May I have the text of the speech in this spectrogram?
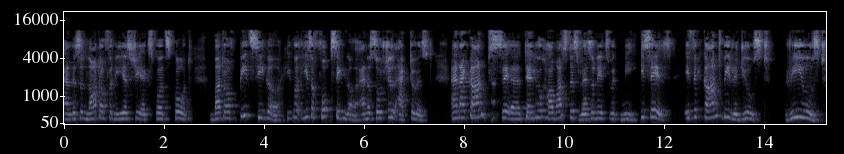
and this is not of an ESG expert's quote, but of Pete Seeger. He was, he's a folk singer and a social activist. And I can't say, uh, tell you how much this resonates with me. He says, if it can't be reduced, reused,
